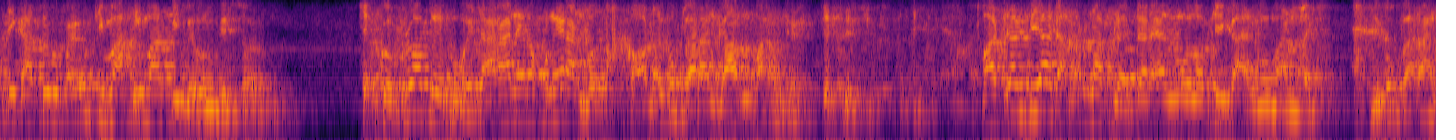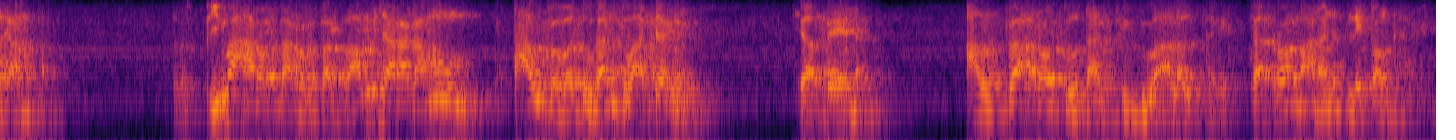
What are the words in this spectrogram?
ketika survei itu dimati-mati be wong desa. Cek goblok ya kowe, carane ro pangeran mbok takono iku barang gampang. Padahal dia tidak pernah belajar ilmu logika, ilmu mantek. Itu barang gampang. Terus bima araf tarobak. Lalu cara kamu tahu bahwa Tuhan itu ada nih? Siapa ya? Al-ba'rotu tadulu alal baik. Ba'ro maknanya teletong garing.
